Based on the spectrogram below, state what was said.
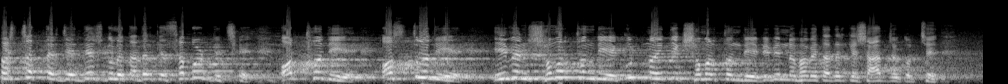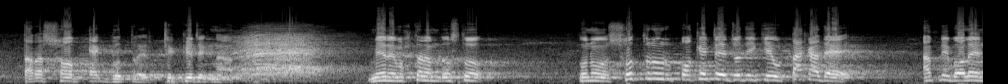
পাশ্চাত্যের যে দেশগুলো তাদেরকে সাপোর্ট দিচ্ছে, অর্থ দিয়ে, অস্ত্র দিয়ে ইভেন সমর্থন দিয়ে, কূটনৈতিক সমর্থন দিয়ে বিভিন্নভাবে তাদেরকে সাহায্য করছে তারা সব এক গোত্রের, ঠিক কি, ঠিক না? মেরে মোহতারাম দোস্ত, কোনো শত্রুর পকেটে যদি কেউ টাকা দেয়, আপনি বলেন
